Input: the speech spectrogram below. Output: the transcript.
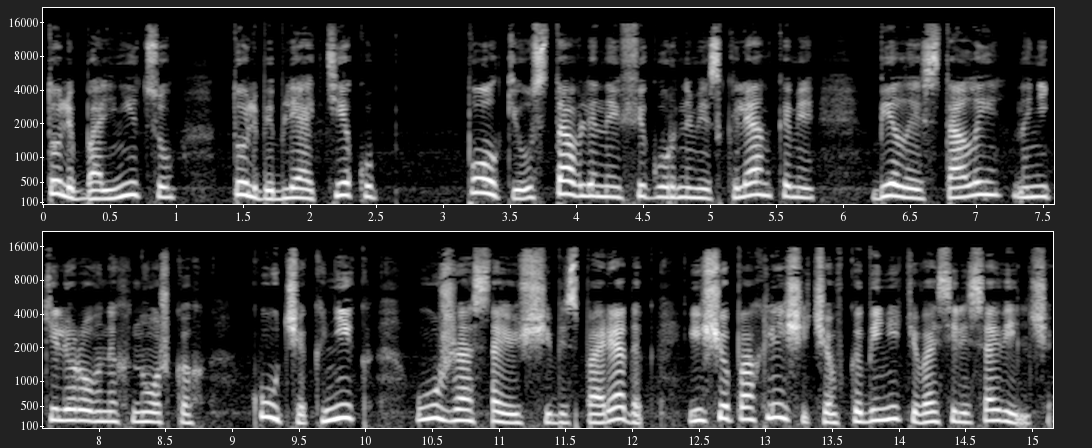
то ли больницу, то ли библиотеку, полки, уставленные фигурными склянками, белые столы на никелированных ножках, куча книг, ужасающий беспорядок, еще похлеще, чем в кабинете Василия Савельевича.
